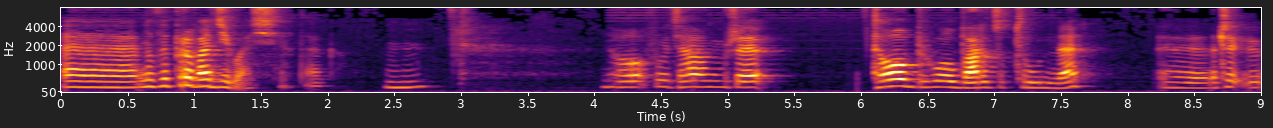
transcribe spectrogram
e, no, wyprowadziłaś się, tak? Mhm. No, powiedziałam, że to było bardzo trudne. E, znaczy,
